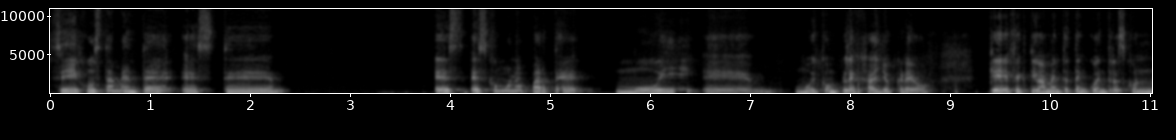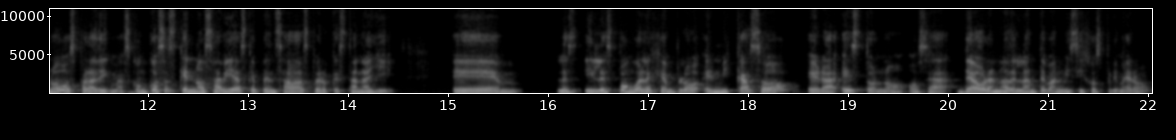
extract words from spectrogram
Sí, justamente, este, es, como una parte muy, eh, muy compleja, yo creo, que efectivamente te encuentras con nuevos paradigmas, con cosas que no sabías que pensabas, pero que están allí. Y les pongo el ejemplo, en mi caso era esto, ¿no? O sea, de ahora en adelante van mis hijos primero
